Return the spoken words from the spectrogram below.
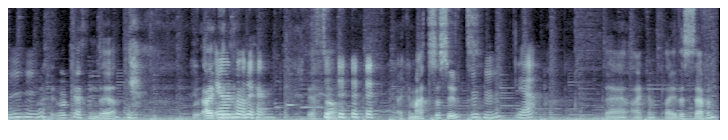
Mm-hmm. We're, getting there. I can, Aaron wrote Aaron. yeah, so I can match the suit. Mm-hmm. Yeah. Then I can play the seven.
